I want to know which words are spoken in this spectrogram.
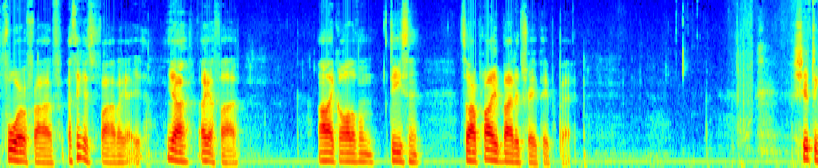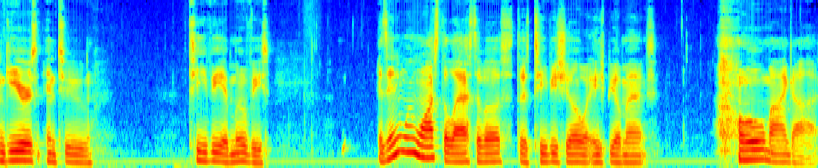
four or five. I think it's five. I got yeah, I got five. I like all of them decent, so I'll probably buy the trade paperback. Shifting gears into TV and movies. Has anyone watched The Last of Us, the TV show on HBO Max? Oh my God.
